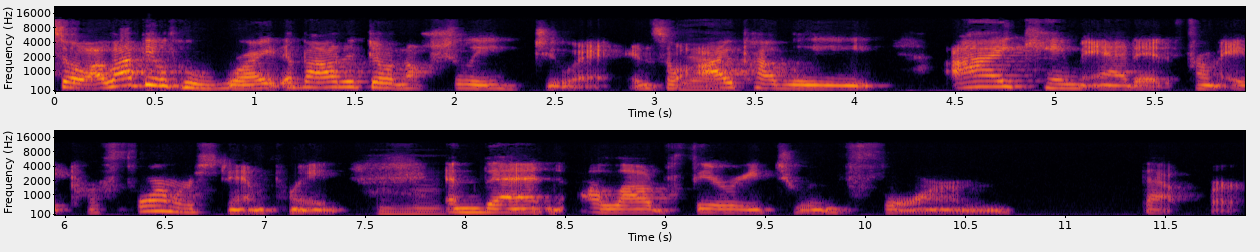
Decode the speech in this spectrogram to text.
so a lot of people who write about it don't actually do it. And so Yeah. I probably I came at it from a performer standpoint, hmm and then allowed theory to inform that work.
